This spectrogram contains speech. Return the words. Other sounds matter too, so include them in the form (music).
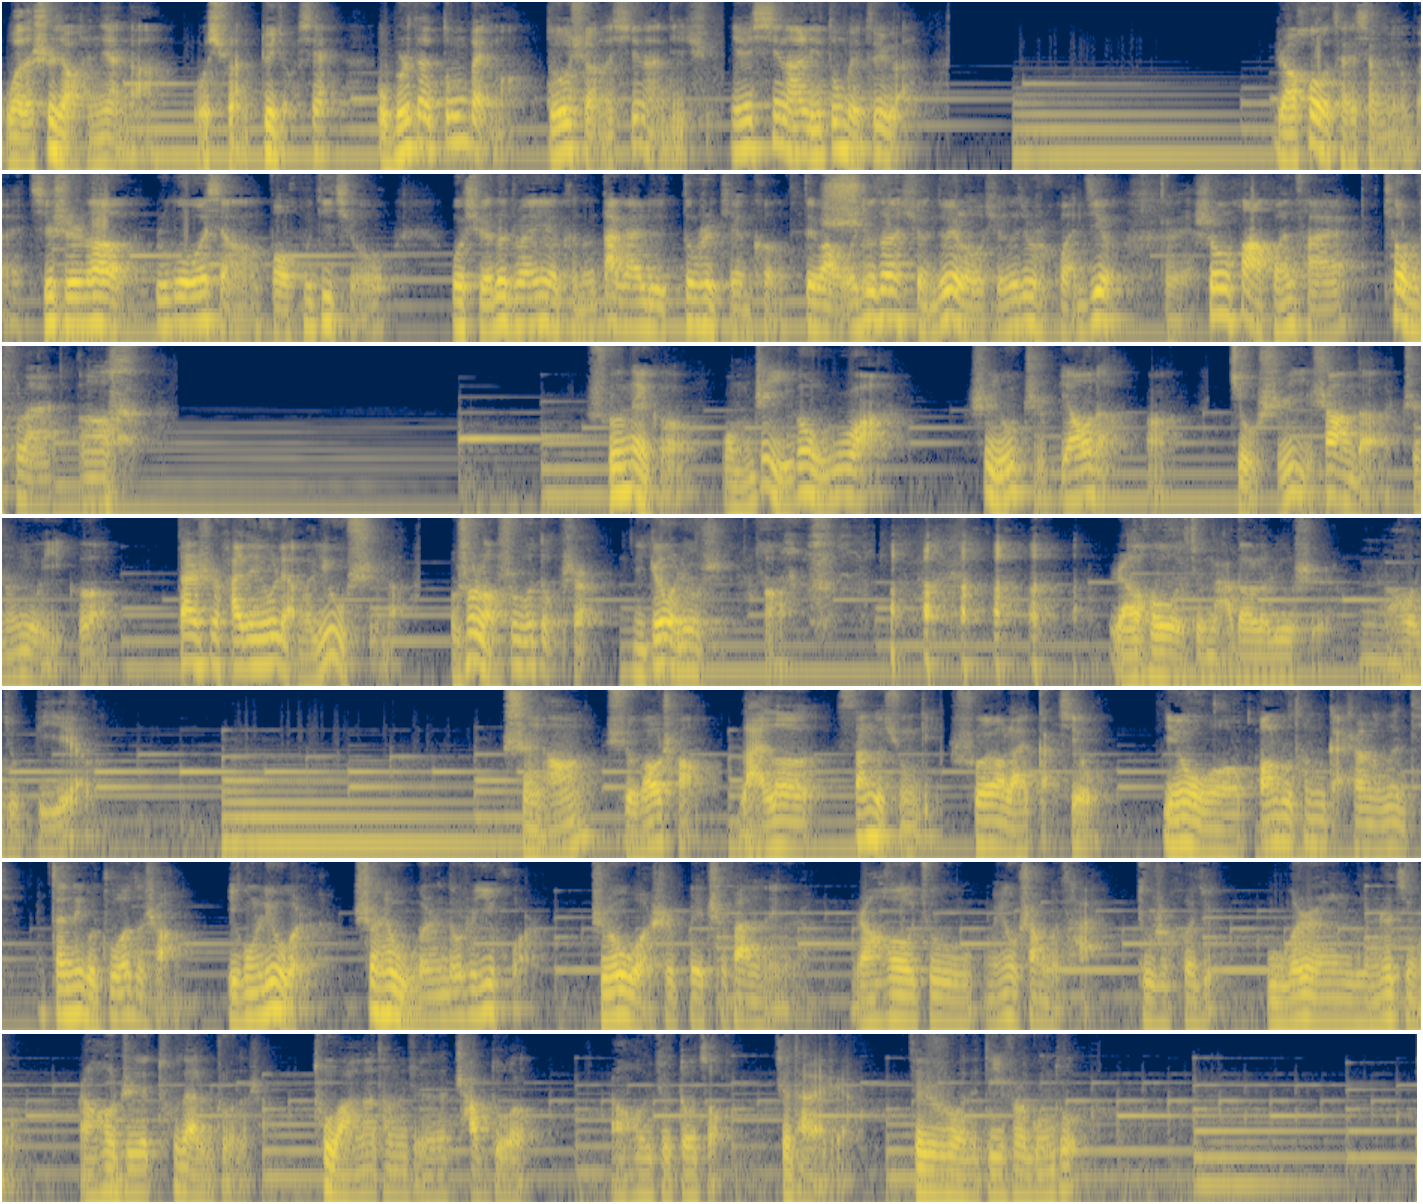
我的视角很简单，我选对角线。我不是在东北嘛，所以我选了西南地区，因为西南离东北最远。然后才想明白，其实呢，如果我想保护地球，我学的专业可能大概率都是天坑，对吧？我就算选对了，我学的就是环境，对，生化环材跳不出来啊。(laughs) 说那个，我们这一个屋啊是有指标的啊，九十以上的只能有一个，但是还得有两个六十的。我说老师，我懂事儿，你给我六十啊。(laughs) 然后我就拿到了六十，然后就毕业了。沈阳雪糕厂来了三个兄弟，说要来感谢我，因为我帮助他们改善了问题。在那个桌子上，一共六个人，剩下五个人都是一伙儿，只有我是被吃饭的那个人。然后就没有上过菜，就是喝酒。五个人轮着敬我，然后直接吐在了桌子上。吐完了，他们觉得差不多了，然后就都走，就大概这样。这就是我的第一份工作。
